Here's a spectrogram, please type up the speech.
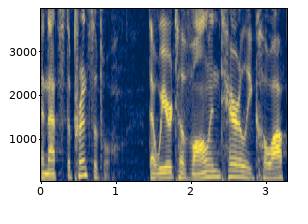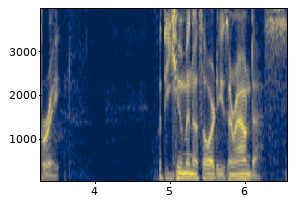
And that's the principle that we are to voluntarily cooperate with the human authorities around us.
